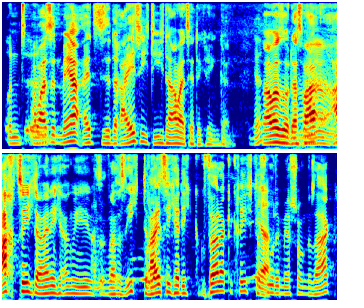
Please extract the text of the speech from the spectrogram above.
Und, aber ähm, es sind mehr als diese 30, die ich damals hätte kriegen können. Ja? Aber so, das war ah. 80, da wenn ich irgendwie, also, was weiß ich, 30 hätte ich gefördert gekriegt, das ja. wurde mir schon gesagt.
